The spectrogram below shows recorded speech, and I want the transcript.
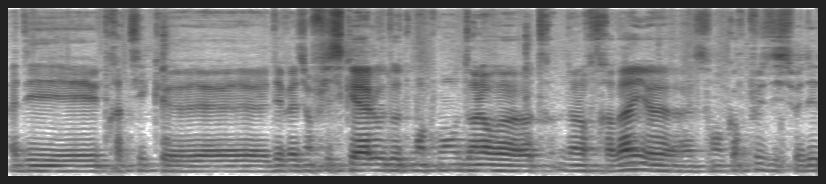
à des pratiques euh, d'évasion fiscale ou d'autres manquements dans leur, dans leur travail, sont encore plus dissuadés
